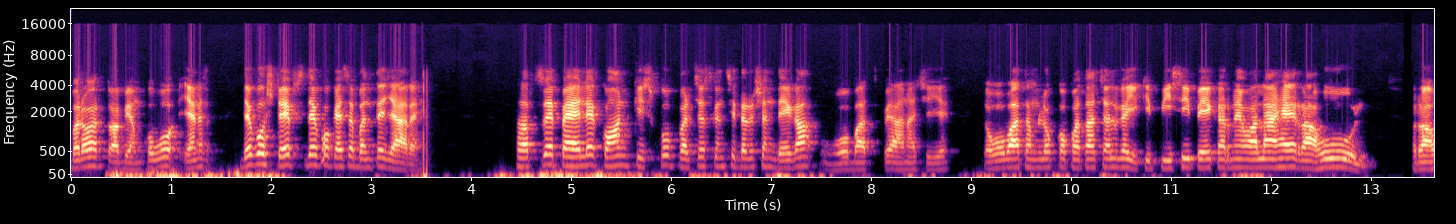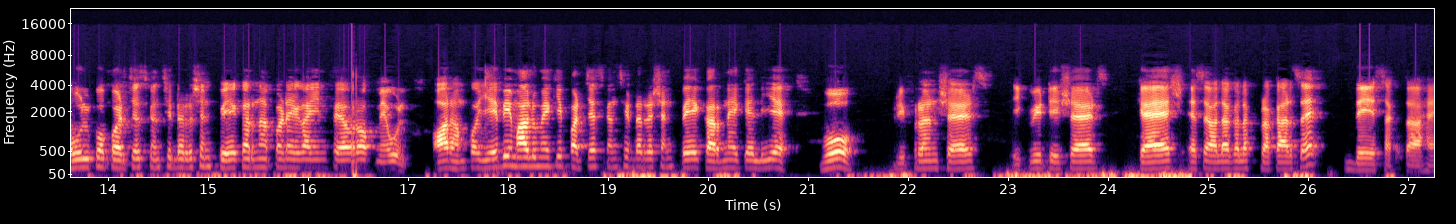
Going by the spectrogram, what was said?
बराबर? तो अभी हमको वो, यानी देखो स्टेप्स देखो कैसे बनते जा रहे हैं. सबसे पहले कौन किसको परचेस कंसिडरेशन देगा? वो बात पे आना चाहिए. तो वो बात हम लोग को पता चल गई कि पीसी पे करने वाला है राहुल। राहुल को परचेस कंसिडरेशन पे करना पड़ेगा इन फेवर ऑफ़ मेहुल और हमको ये भी मालूम है कि परचेस कंसिडरेशन पे करने के लिए वो preference shares equity shares cash ऐसे अलग अलग प्रकार से दे सकता है।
